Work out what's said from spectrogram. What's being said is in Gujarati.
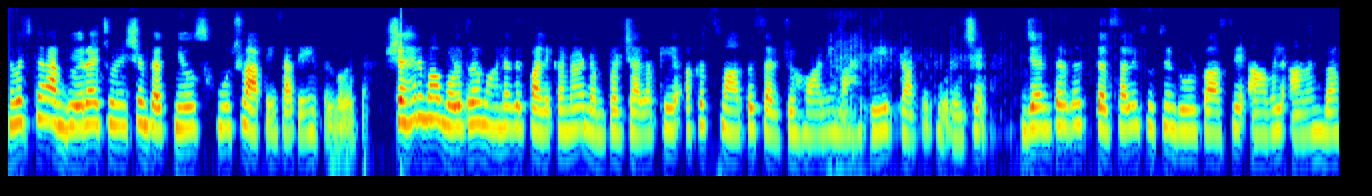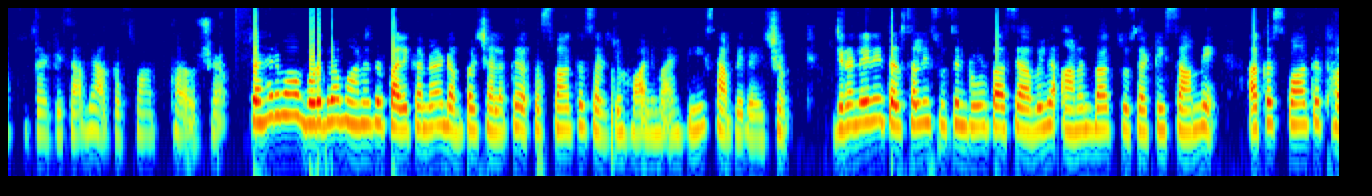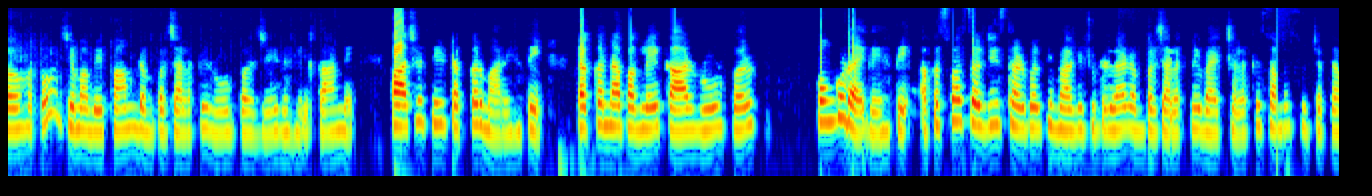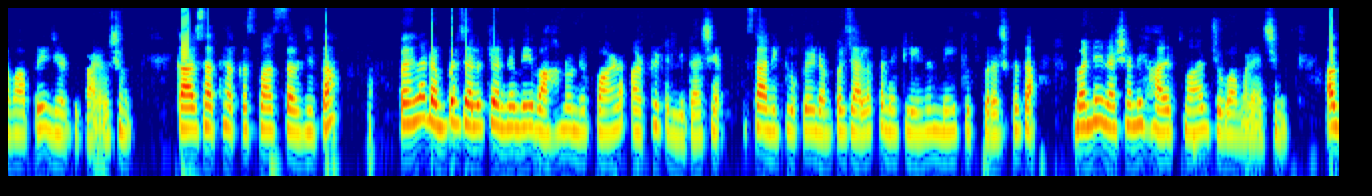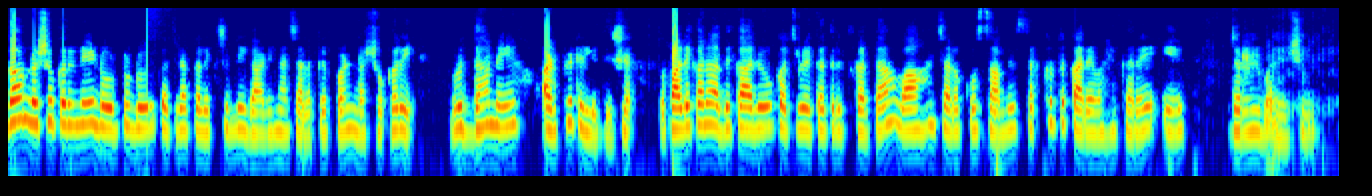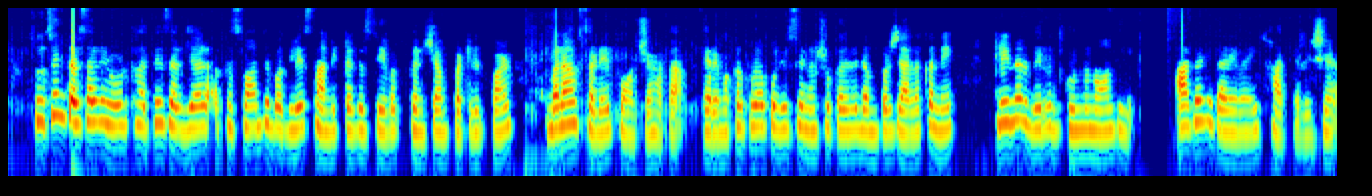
નમસ્કાર આપ જોઈ રહ્યા પ્લસ ન્યૂઝ. હું છું આપની સાથે હેતલ ભગત શહેરમાં વડોદરા મહાનગરપાલિકાના ડમ્પર ચાલકે અકસ્માત સર્જ્યો હોવાની માહિતી પ્રાપ્ત થઈ રહી છે, જે અંતર્ગત તરસાલી સુસેન રોડ પાસે આવેલ આનંદબાગ સોસાયટી સામે અકસ્માત થયો છે. શહેરમાં વડોદરા મહાનગરપાલિકાના ડમ્પર ચાલકે અકસ્માત સર્જ્યો હોવાની માહિતી સાંભળી રહી છે, જેને લઈને તરસાલી સુસેન રોડ પાસે આવેલ આનંદબાગ સોસાયટી સામે અકસ્માત થયો હતો, જેમાં બેફામ ડમ્પર ચાલકે રોડ પર જઈ રહેલ કારને પાછળથી ટક્કર મારી હતી. ટક્કરના પગલે કાર રોડ પર પોંગોડાઈ ગઈ હતી. અકસ્માત સર્જી સ્થળ પરથી ભાગી છૂટેલા ડમ્પર ચાલકને બાઇક ચાલકે સામે સૂચકતા વાપરી ઝડપી પાડ્યો છે. કાર સાથે અકસ્માત સર્જતા પહેલા ડમ્પર ચાલકે અન્ય બે વાહનોને પણ અડફેટે લીધા છે. સ્થાનિક લોકોએ ડમ્પર ચાલક અને ક્લીનરની પૂછપરછ કરતા બંને નશાની હાલતમાં જોવા મળ્યા છે. અગાઉ નશો કરીને ડોર ટુ ડોર કચરા કલેક્શનની ગાડીના ચાલકે પણ નશો કરી વૃદ્ધાને અડફેટે લીધી છે. તો પાલિકાના અધિકારીઓ કચરો એકત્રિત કરતા વાહન ચાલકો સામે સખત કાર્યવાહી કરે એ જરૂરી બન્યું છે. સુસેન તરસાલી રોડ ખાતે સર્જાયેલ અકસ્માતને પગલે સ્થાનિક નગર સેવક ઘનશ્યામ પટેલ પણ બનાવ સ્થળે પહોંચ્યા હતા. ત્યારે મકરપુરા પોલીસે નશો કરેલ ડમ્પર ચાલક અને ક્લીનર વિરુદ્ધ ગુનો નોંધી આગળની કાર્યવાહી હાથ ધરી છે.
